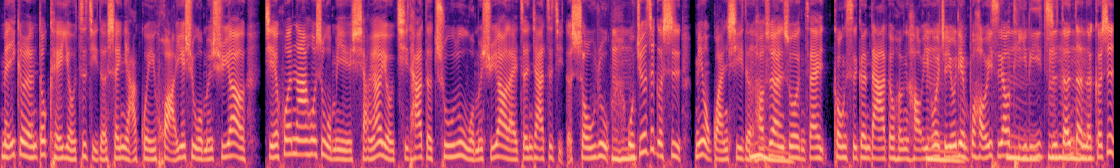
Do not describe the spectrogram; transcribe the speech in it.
每一个人都可以有自己的生涯规划，也许我们需要。结婚啊，或是我们也想要有其他的出路，我们需要来增加自己的收入。我觉得这个是没有关系的。好，虽然说你在公司跟大家都很好，也会觉得有点不好意思要提离职等等的。可是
